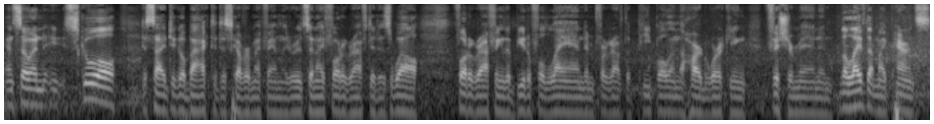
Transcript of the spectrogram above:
And so in school decided to go back to discover my family roots and I photographed it as well, photographing the beautiful land and photographed the people and the fishermen and the life that my parents.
